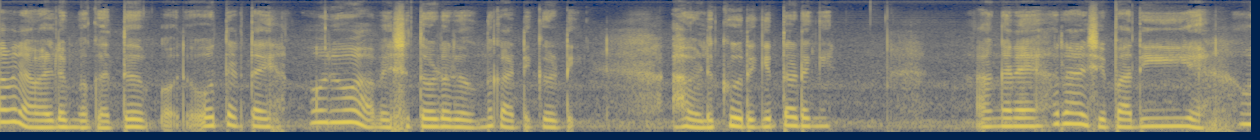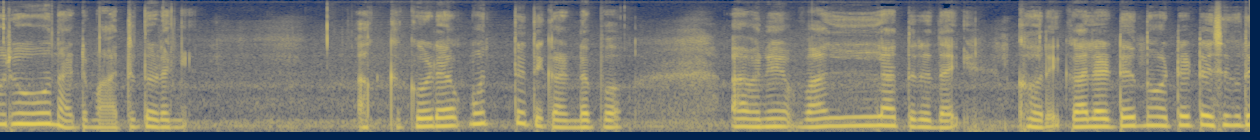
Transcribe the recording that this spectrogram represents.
അവൻ അവളുടെ മുഖത്ത് ഓരോത്തടുത്തായി ഓരോ ആവേശത്തോടെ ഒന്ന് കാട്ടിക്കൂട്ടി. അവൾ കുറുകി തുടങ്ങി. അങ്ങനെ ഒരാഴ്ച പതിയെ ഓരോന്നായിട്ട് മാറ്റി തുടങ്ങി. ഒക്കെ കൂടെ മൊത്തത്തിൽ കണ്ടപ്പോൾ അവന് വല്ലാത്തൊരിതായി. കുറേ കാലമായിട്ട് നോട്ടിട്ട് വെച്ചത്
